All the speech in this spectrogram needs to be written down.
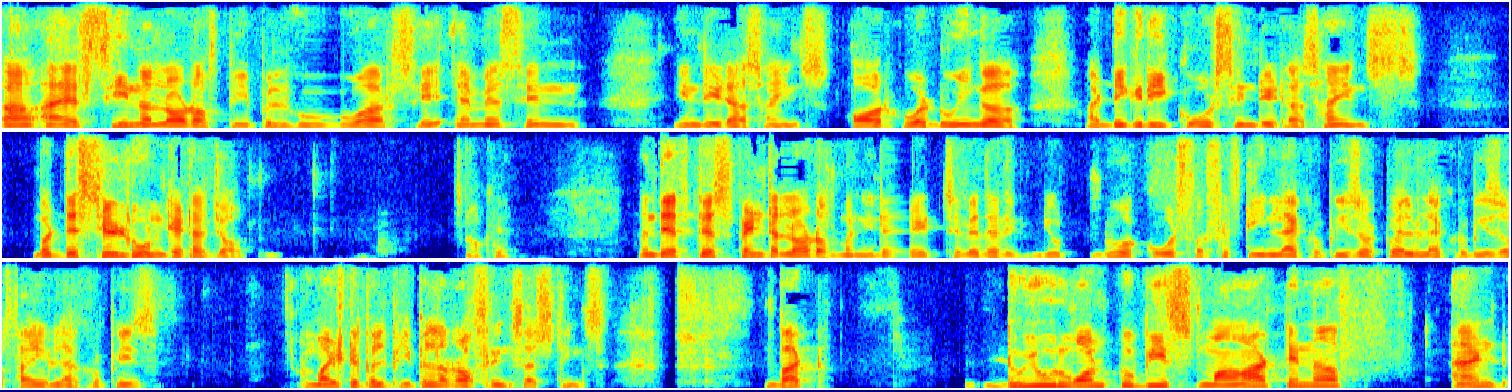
uh, I have seen a lot of people who are say MS in in data science or who are doing a, a degree course in data science, but they still don't get a job. Okay, and they've they've spent a lot of money right? So whether you do a course for 15 lakh rupees or 12 lakh rupees or 5 lakh rupees multiple people are offering such things. But do you want to be smart enough and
